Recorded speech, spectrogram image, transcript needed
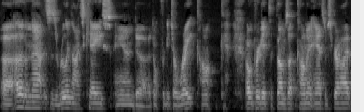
uh, other than that, this is a really nice case, and uh, don't forget to rate, don't forget to thumbs up, comment, and subscribe.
